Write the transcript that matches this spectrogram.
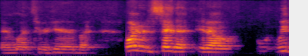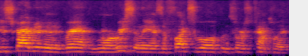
and went through here, but wanted to say that, you know, we described it in a grant more recently as a flexible open source template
